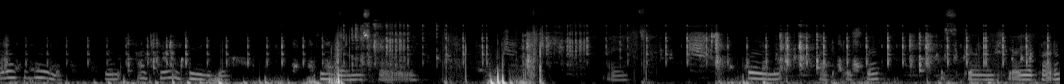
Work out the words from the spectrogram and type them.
Burası böyle. Böyle açıyor içeri gidiyor. İçeri gelmez böyle. Evet. Böyle arkadaşlar. Sıkılmışlar yaparım.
